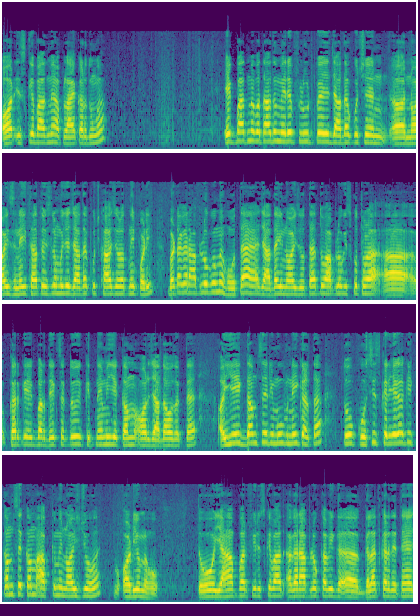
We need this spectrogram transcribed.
और इसके बाद में अप्लाई कर दूँगा। एक बात मैं बता दूँ मेरे फ्लूट पे ज़्यादा कुछ नॉइज़ नहीं था तो इसलिए मुझे ज़्यादा कुछ खास ज़रूरत नहीं पड़ी। बट अगर आप लोगों में होता है ज़्यादा ही नॉइज़ होता है तो आप लोग इसको थोड़ा आ, करके एक बार देख सकते हो कि कितने में ये कम और ज़्यादा हो सकता है। और ये एकदम से रिमूव नहीं करता तो कोशिश करिएगा कि कम से कम आपके में नॉइज़ जो है ऑडियो में हो। तो यहाँ पर फिर उसके बाद अगर आप लोग कभी गलत कर देते हैं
